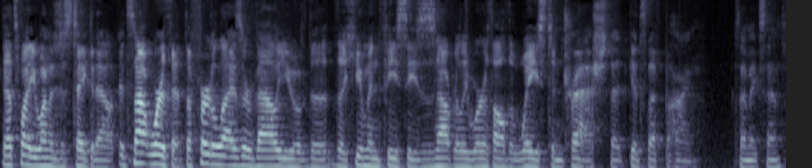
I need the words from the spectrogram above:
that's why you want to just take it out. It's not worth it. The fertilizer value of the the human feces is not really worth all the waste and trash that gets left behind. Does that make sense?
